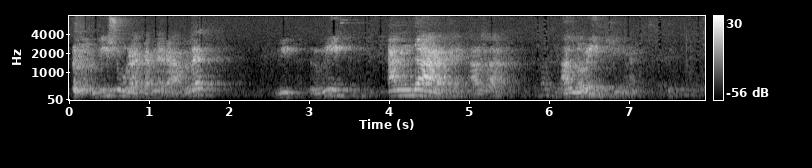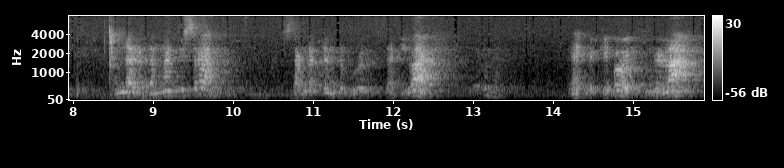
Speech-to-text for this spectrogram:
visura camerale, ri, andare all'origine, all andare dal magistrato, stando attento pure da chi va, eh, perché poi pure là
